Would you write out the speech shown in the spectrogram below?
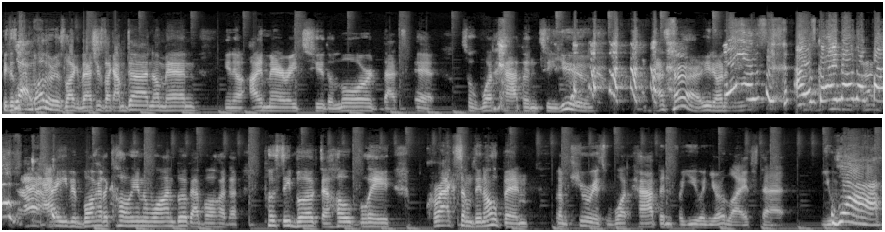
Because yes. my mother is like that. She's like, I'm done. No man. You know, I married to the Lord. That's it. So what happened to you? That's her. You know what yes, I mean? I was going down the path. I, I, I, even bought her the in the One book. I bought her the Pussy book to hopefully crack something open. But I'm curious what happened for you in your life that you. Yeah.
